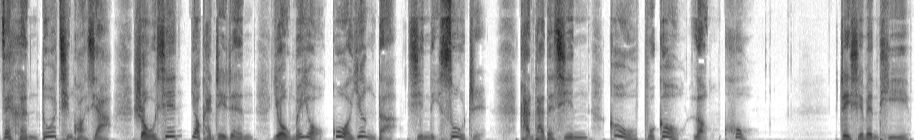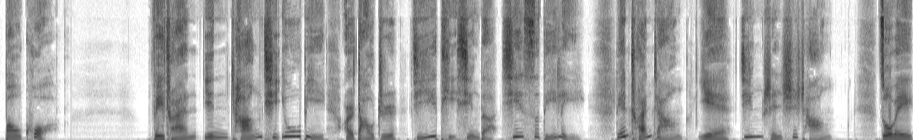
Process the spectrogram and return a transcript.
在很多情况下，首先要看这人有没有过硬的心理素质。看他的心够不够冷酷。这些问题包括：飞船因长期幽闭而导致集体性的歇斯底里，连船长也精神失常。作为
